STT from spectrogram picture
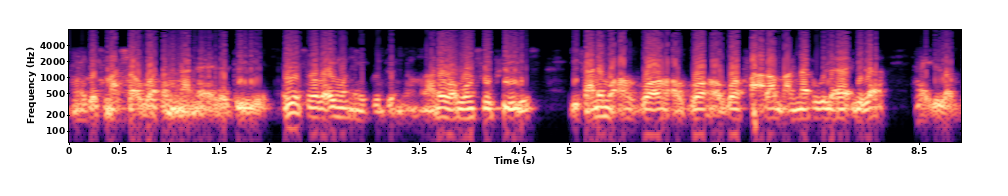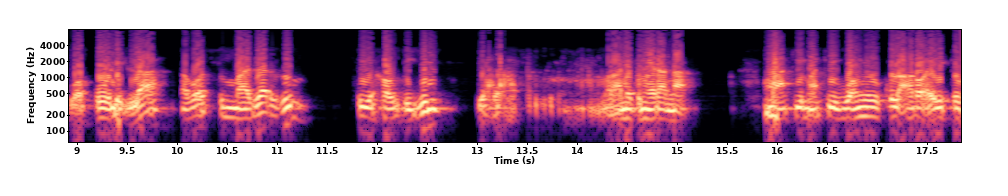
Nah, itu masya Allah teman jadi Wis pokoke ngene iku dunya. Ana wong sufi di sana mau Allah, Allah, Allah, falam annahu la ilaha illallah. Qulillah, wa sumadarhum fi khawdihim ya labu. Mulane pangeran nak maki-maki wong ro itu.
